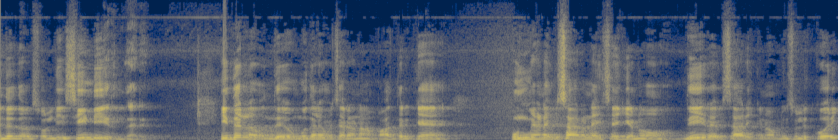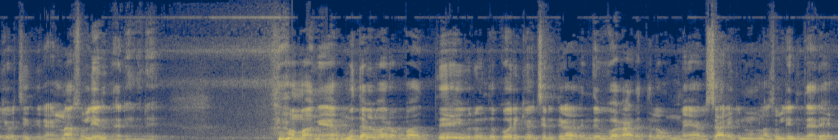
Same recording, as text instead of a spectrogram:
எதோ சொல்லி சீண்டி இருந்தார். இதில் வந்து முதலமைச்சரை நான் பார்த்துருக்கேன். உண்மையான விசாரணை செய்யணும் தீர விசாரிக்கணும் அப்படின்னு சொல்லி கோரிக்கை வச்சுருக்கிறேன்லாம் சொல்லியிருந்தார் இவர். ஆமாங்க. முதல்வரை பார்த்து இவர் வந்து கோரிக்கை வச்சிருக்கிறாரு. இந்த விவகாரத்தில் உண்மையாக விசாரிக்கணும்லாம் சொல்லியிருந்தாரு.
